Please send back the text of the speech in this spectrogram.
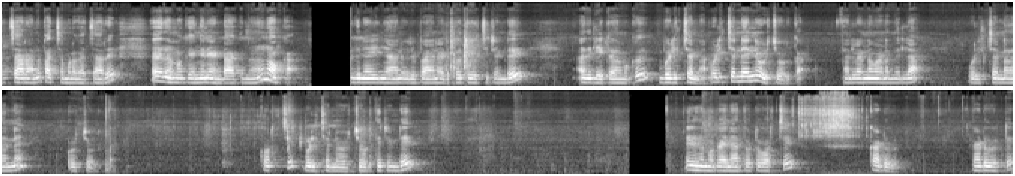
അച്ചാറാണ് പച്ചമുളക് അച്ചാർ നമുക്ക് എങ്ങനെ ഉണ്ടാക്കുന്നത് നോക്കാം. ഇതിനായി ഞാനൊരു പാൻ അടുപ്പത്ത് വെച്ചിട്ടുണ്ട്. അതിലേക്ക് നമുക്ക് വെളിച്ചെണ്ണ വെളിച്ചെണ്ണ തന്നെ ഒഴിച്ചു കൊടുക്കാം. നല്ലെണ്ണ വേണമെന്നില്ല വെളിച്ചെണ്ണ തന്നെ ഒഴിച്ചു കൊടുക്കാം. കുറച്ച് വെളിച്ചെണ്ണ ഒഴിച്ചു കൊടുത്തിട്ടുണ്ട്. ഇനി നമുക്ക് അതിനകത്തോട്ട് കുറച്ച് കടുക് കടുകിട്ട്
